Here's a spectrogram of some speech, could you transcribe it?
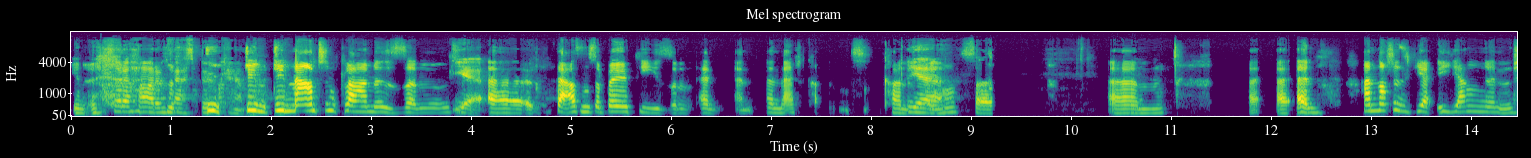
you know It's not a hard and fast do, boot camp. do do mountain climbers and Yeah. uh, thousands of burpees and and and, and that kind- of Yeah. thing. So, um, and I'm not as yet young and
